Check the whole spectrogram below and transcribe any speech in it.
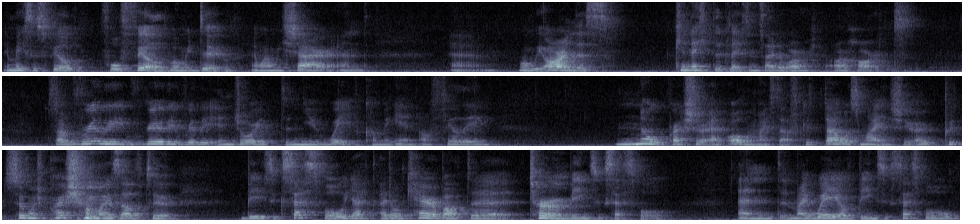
it makes us feel fulfilled when we do, and when we share, and um, when we are in this connected place inside of our our heart. So I've really, really, really enjoyed the new wave coming in of feeling no pressure at all on myself because that was my issue. I put so much pressure on myself to be successful, yet I don't care about the term being successful. And my way of being successful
